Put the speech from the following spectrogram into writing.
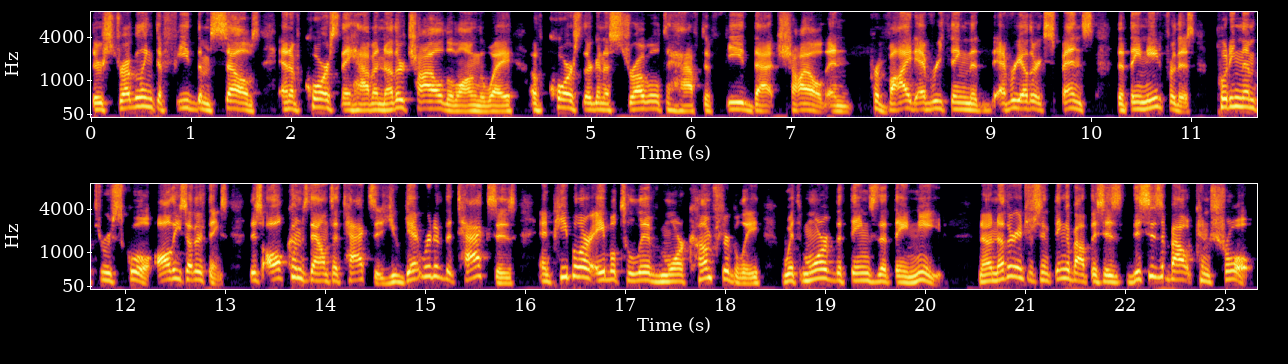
They're struggling to feed themselves. And of course, they have another child along the way. Of course, they're going to struggle to have to feed that child. And provide everything that every other expense that they need for this, putting them through school, all these other things. This all comes down to taxes. You get rid of the taxes, and people are able to live more comfortably with more of the things that they need. Now, another interesting thing about this is this is about control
